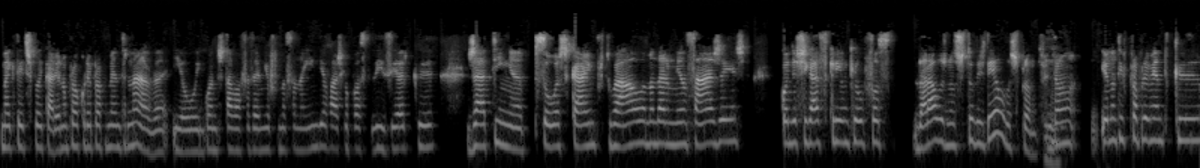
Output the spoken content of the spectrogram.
como é que tenho de explicar? Eu não procurei propriamente nada. Eu, enquanto estava a fazer a minha formação na Índia, eu acho que eu posso dizer que já tinha pessoas cá em Portugal a mandar-me mensagens. Quando eu chegasse, queriam que eu fosse dar aulas nos estúdios deles. Pronto. Uhum. Então, eu não tive propriamente que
